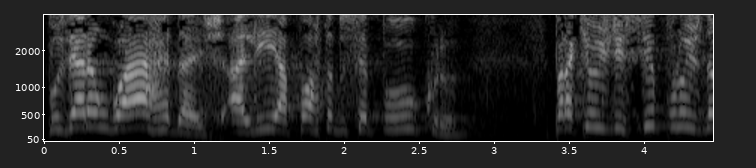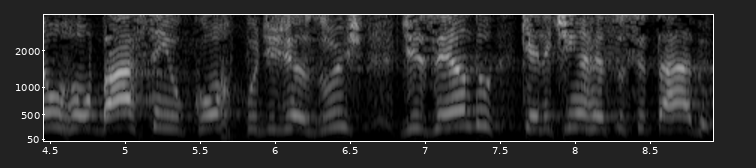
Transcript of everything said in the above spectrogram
Puseram guardas ali à porta do sepulcro, para que os discípulos não roubassem o corpo de Jesus, dizendo que ele tinha ressuscitado.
